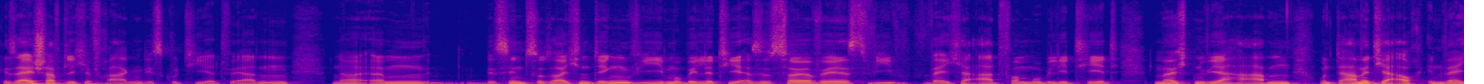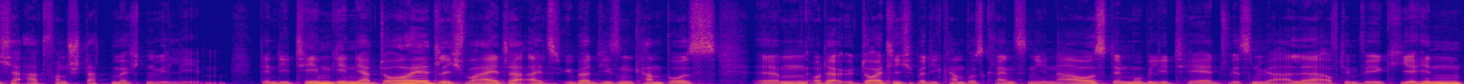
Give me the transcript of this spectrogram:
gesellschaftliche Fragen diskutiert werden, ne, ähm, bis hin zu solchen Dingen wie Mobility as a Service, wie welche Art von Mobilität möchten wir haben und damit ja auch in welcher Art von Stadt möchten wir leben. Denn die Themen gehen ja deutlich weiter als über diesen Campus ähm, oder deutlich über die Campusgrenzen hinaus. Denn Mobilität, wissen wir alle, auf dem Weg hierhin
